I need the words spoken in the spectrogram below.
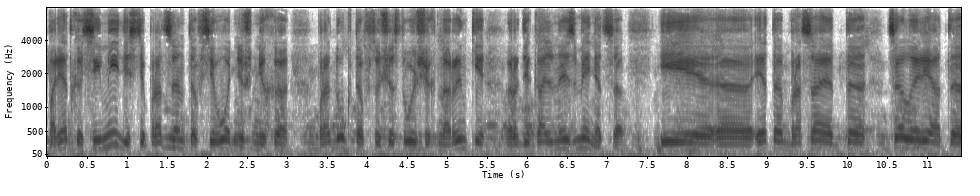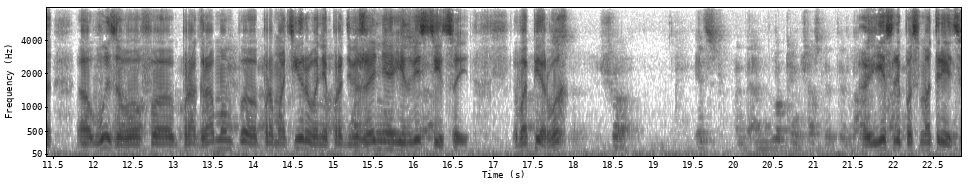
порядка 70% сегодняшних продуктов, существующих на рынке, радикально изменятся. И э, это бросает э, целый ряд э, вызовов программам промотирования, продвижения инвестиций. Во-первых, если посмотреть,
